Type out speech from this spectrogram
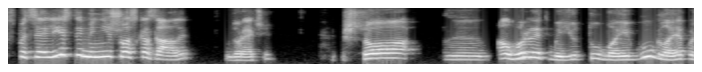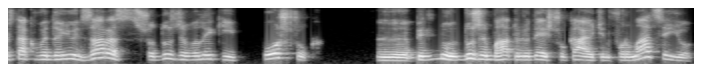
спеціалісти мені що сказали, до речі, що е, алгоритми Ютуба і Гугла якось так видають зараз, що дуже великий пошук, е, під, ну, дуже багато людей шукають інформацію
